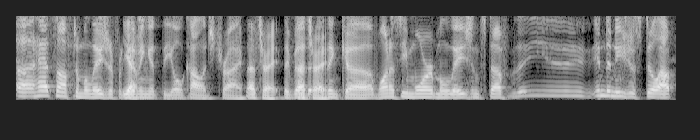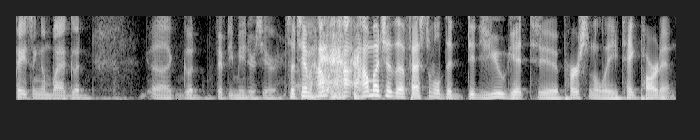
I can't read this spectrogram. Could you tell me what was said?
uh, hats off to Malaysia for Yes. giving it the old college try. That's right. They've got, That's right. I think, uh, want to see more Malaysian stuff. Uh, Indonesia's still outpacing them by a good, uh, good 50 meters here. So Tim, how, how how much of the festival did did you get to personally take part in?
